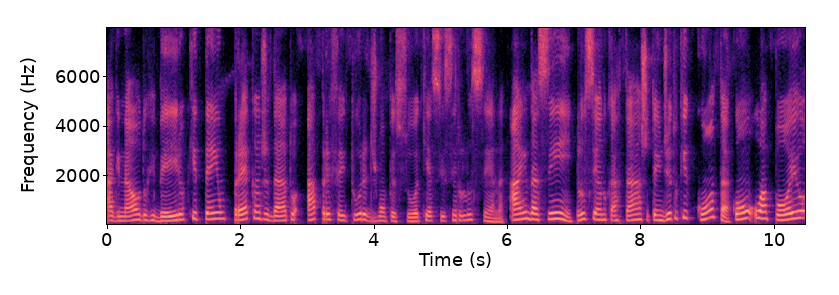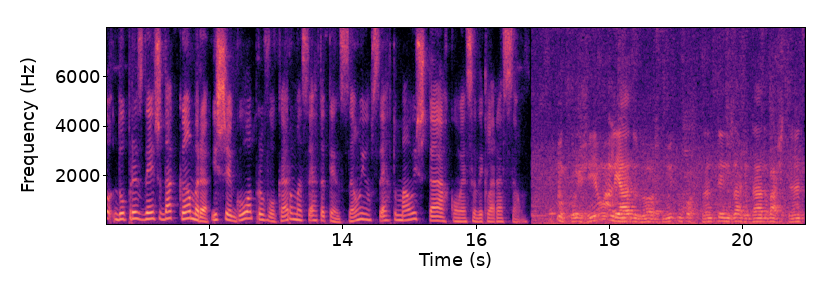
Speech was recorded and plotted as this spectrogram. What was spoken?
Agnaldo Ribeiro, que tem um pré-candidato a prefeito Prefeitura de João Pessoa, que é Cícero Lucena. Ainda assim, Luciano Cartacho tem dito que conta com o apoio do presidente da Câmara e chegou a provocar uma certa tensão e um certo mal-estar com essa declaração. Não, Corujinha é um aliado nosso, muito importante, tem nos ajudado bastante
